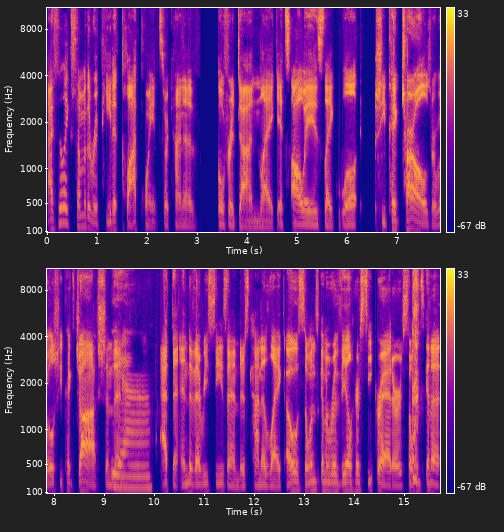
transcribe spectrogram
I feel like some of the repeated plot points are kind of overdone. Like it's always like, well, she pick Charles or will she pick Josh? And then yeah. at the end of every season, there's kind of like, oh, someone's going to reveal her secret or someone's going to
